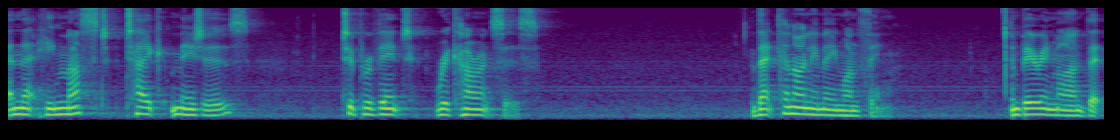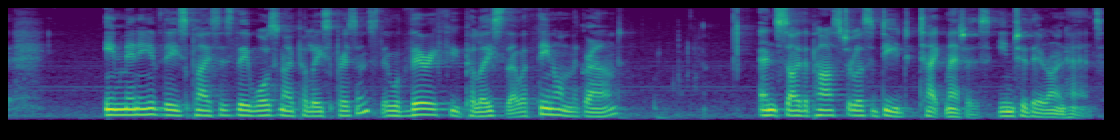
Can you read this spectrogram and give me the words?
and that he must take measures to prevent recurrences. That can only mean one thing. And bear in mind that in many of these places, there was no police presence. There were very few police. They were thin on the ground. And so the pastoralists did take matters into their own hands.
